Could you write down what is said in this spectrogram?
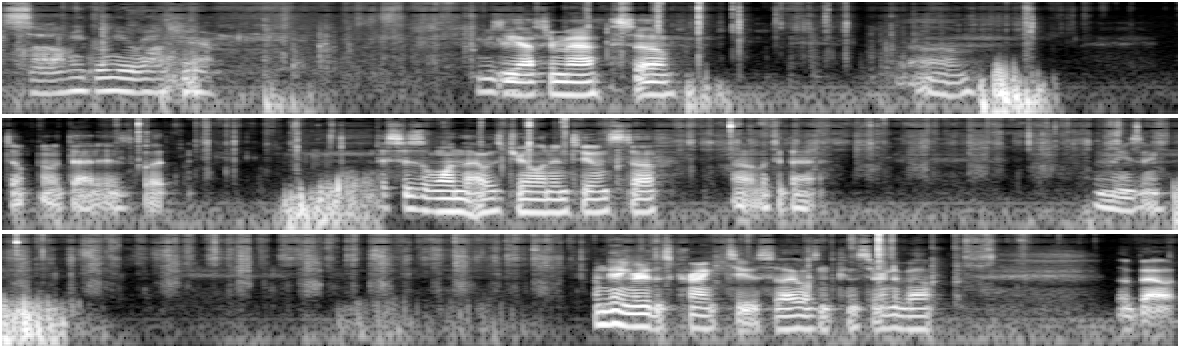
So let me bring you around here. Here's the aftermath, so um, don't know what that is, but this is the one that I was drilling into and stuff. Oh, look at that. Amazing. I'm getting rid of this crank too, so I wasn't concerned about about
